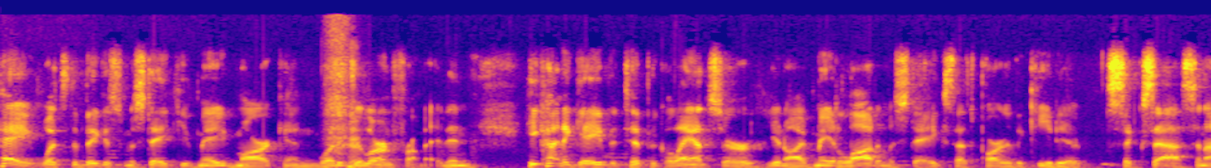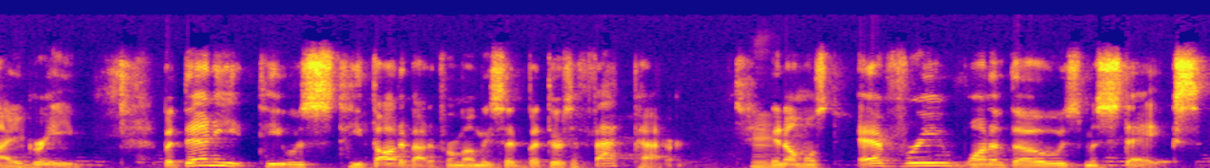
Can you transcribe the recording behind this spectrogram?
"Hey, what's the biggest mistake you've made, Mark, and what did you learn from it?" And he kind of gave the typical answer. You know, I've made a lot of mistakes. That's part of the key to success, and I agree. But then he he was he thought about it for a moment. He said, "But there's a fact pattern." Hmm. In almost every one of those mistakes,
